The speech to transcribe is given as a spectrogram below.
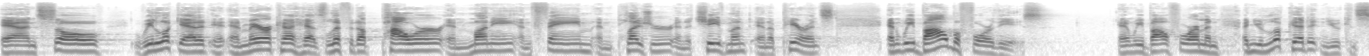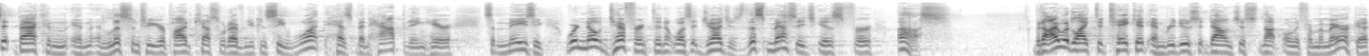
And so we look at it, and America has lifted up power and money and fame and pleasure and achievement and appearance, and we bow before these. And we bow for them, and, and you look at it, and you can sit back and, and, and listen to your podcast, or whatever, and you can see what has been happening here. It's amazing. We're no different than it was at Judges. This message is for us. But I would like to take it and reduce it down just not only from America,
